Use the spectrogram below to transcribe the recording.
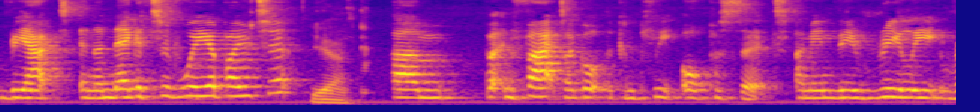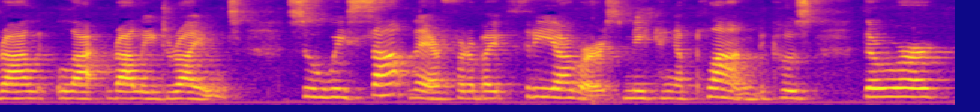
react in a negative way about it. Yeah. Um, but in fact, I got the complete opposite. I mean, they really rally, rallied round. So we sat there for about three hours making a plan because there were,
